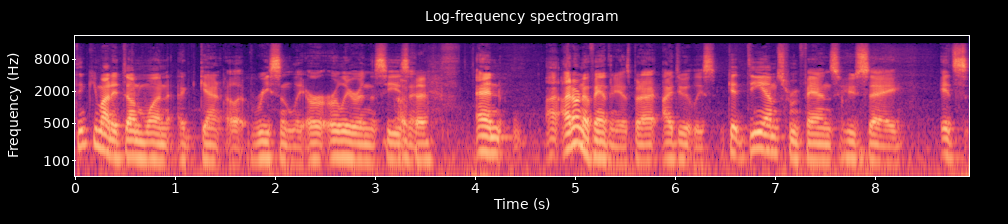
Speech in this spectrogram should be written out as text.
think you might have done one again uh, recently or earlier in the season. Okay. And I, I don't know if Anthony is, but I, I do at least get DMs from fans who say it's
